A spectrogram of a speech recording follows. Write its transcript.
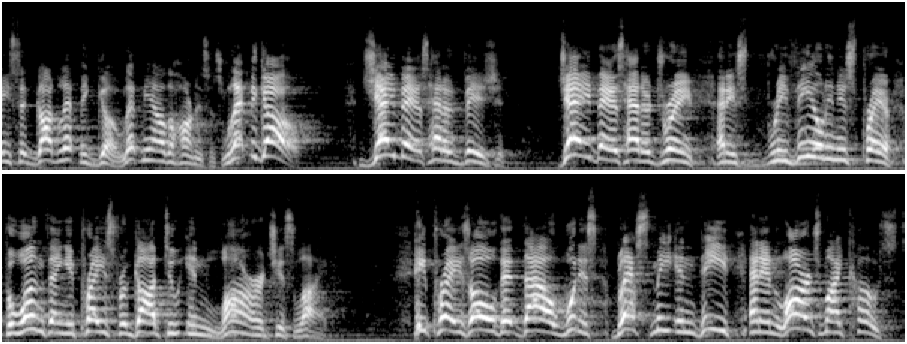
he said, God, let me go. Let me out of the harnesses. Let me go. Jabez had a vision. Jabez had a dream, and he's revealed in his prayer. For one thing, he prays for God to enlarge his life. He prays, Oh, that thou wouldest bless me indeed and enlarge my coast.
